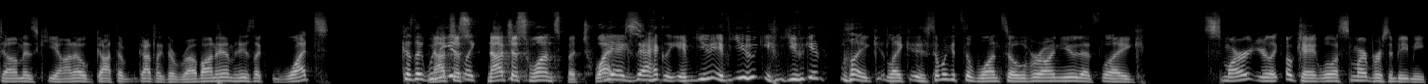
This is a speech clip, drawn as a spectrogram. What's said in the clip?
dumb as Keanu got the got like the rub on him, and he's like, "What?" Because like when not you get just like not just once, but twice. yeah, exactly. If you if you if you get like like if someone gets the once over on you, that's like smart. You're like, okay, well, a smart person beat me.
